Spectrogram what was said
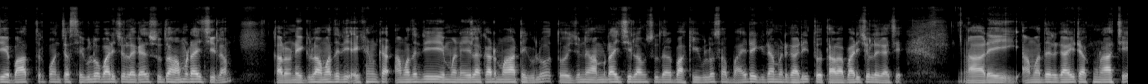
যে বাহাত্তর পঞ্চাশ সেগুলো বাড়ি চলে গেছে শুধু আমরাই ছিলাম। কারণ এগুলো আমাদেরই এখানকার আমাদেরই মানে এলাকার মাঠ এগুলো তো ওই জন্য আমরাই ছিলাম শুধু। আর বাকিগুলো সব বাইরে গ্রামের গাড়ি তো তারা বাড়ি চলে গেছে। আর এই আমাদের গাড়িটা এখন আছে।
